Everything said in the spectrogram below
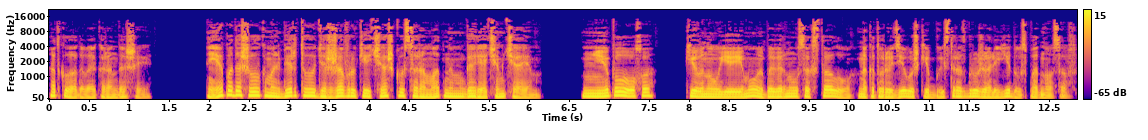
откладывая карандаши. Я подошел к Мольберту, держа в руке чашку с ароматным горячим чаем. «Неплохо», — кивнул я ему и повернулся к столу, на который девушки быстро сгружали еду с подносов.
